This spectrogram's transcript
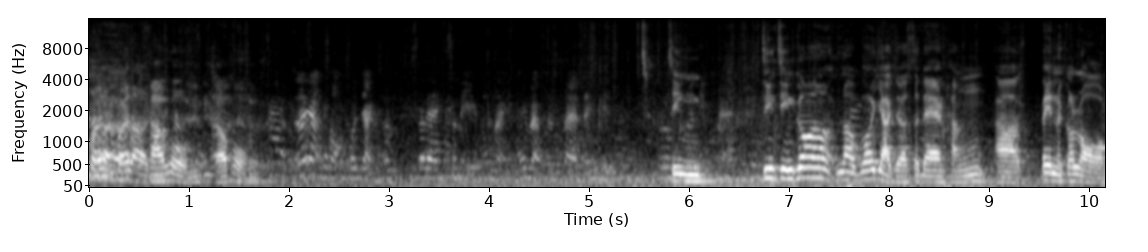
ค่อยหลังค่อยหลังครับผมครับผม แล้วอย่างสองคนอยากแสดงเสน่ห์ตรงไหนให้แบบแฟนๆได้เห็นจริงจริง ๆ ก็เราก็อยากจะแสดงทั้งอ่าเต้นแล้วก็ร้อง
